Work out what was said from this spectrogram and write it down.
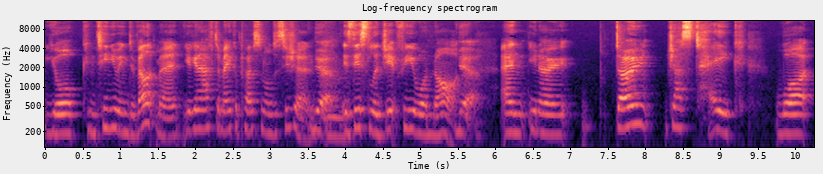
your continuing development, you're going to have to make a personal decision. yeah mm. Is this legit for you or not? yeah And, you know, don't just take what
